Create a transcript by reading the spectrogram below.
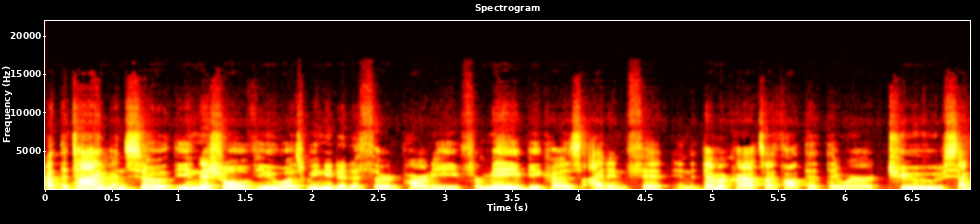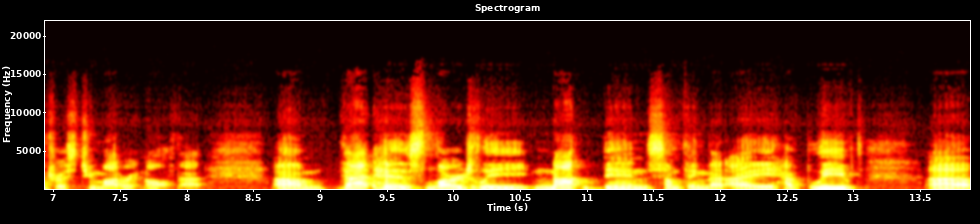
at the time. And so the initial view was we needed a third party for me because I didn't fit in the Democrats. I thought that they were too centrist, too moderate, and all of that. Um, that has largely not been something that I have believed uh,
